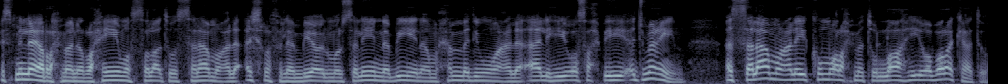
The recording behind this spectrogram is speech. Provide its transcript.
بسم الله الرحمن الرحيم والصلاة والسلام على أشرف الأنبياء والمرسلين نبينا محمد وعلى آله وصحبه أجمعين. السلام عليكم ورحمة الله وبركاته.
